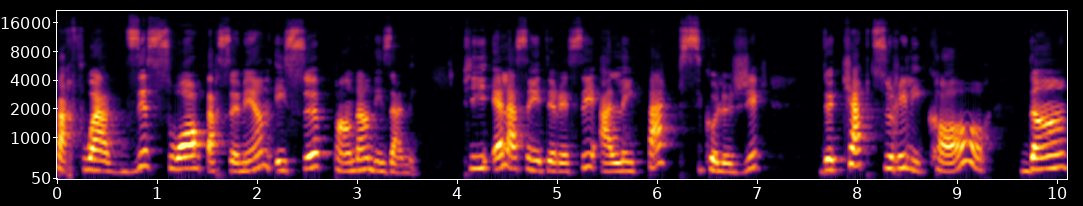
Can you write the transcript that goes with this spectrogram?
parfois dix soirs par semaine, et ce, pendant des années. Puis elle, a s'est intéressée à l'impact psychologique de capturer les corps dans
